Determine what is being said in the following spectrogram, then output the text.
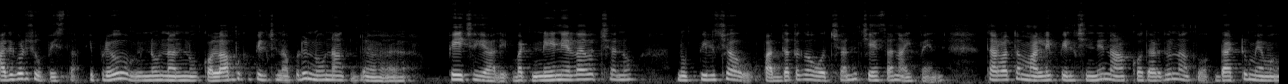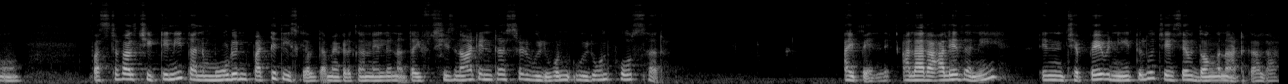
అది కూడా చూపిస్తా. ఇప్పుడు నువ్వు నన్ను కొలాబుకి పిలిచినప్పుడు నువ్వు నాకు పే చేయాలి. బట్ నేను ఎలా వచ్చాను? నువ్వు పిలిచావు పద్ధతిగా వచ్చాను చేశాను అయిపోయింది. తర్వాత మళ్ళీ పిలిచింది నాకు కుదరదు నాకు దట్టు మేము ఫస్ట్ ఆఫ్ ఆల్ చిట్టిని తను మూడుని పట్టి తీసుకెళ్తాం ఎక్కడికన్నా వెళ్ళిన if she not interested we don't we don't force sir అయిపోయింది. అలా రాలేదని నేను చెప్పేవి నీతులు చేసేవి దొంగ నాటకాల?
